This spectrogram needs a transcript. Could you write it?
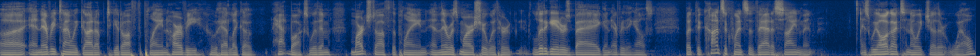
Uh, and every time we got up to get off the plane, Harvey, who had like a hat box with him, marched off the plane, and there was Marcia with her litigator's bag and everything else. But the consequence of that assignment is we all got to know each other well.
